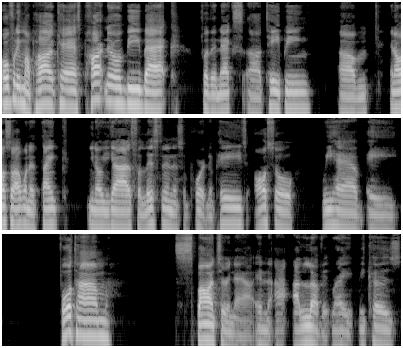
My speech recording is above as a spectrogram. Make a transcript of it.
Hopefully, my podcast partner will be back for the next uh, taping. Um, and also, I want to thank you know you guys for listening and supporting the page. Also, we have a full time sponsor now, and I, I love it, right? Because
